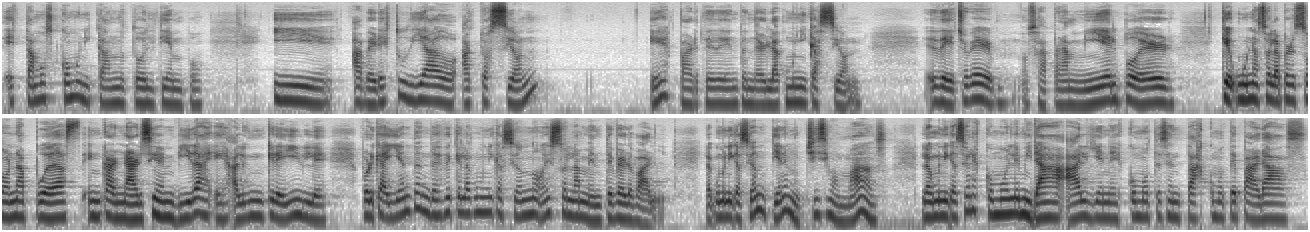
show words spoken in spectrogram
estamos comunicando todo el tiempo. Y haber estudiado actuación es parte de entender la comunicación. De hecho que, o sea, para mí el poder que una sola persona pueda encarnarse en vida es algo increíble, porque ahí entendés de que la comunicación no es solamente verbal, la comunicación tiene muchísimo más. La comunicación es cómo le mirás a alguien, es cómo te sentás, cómo te parás.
